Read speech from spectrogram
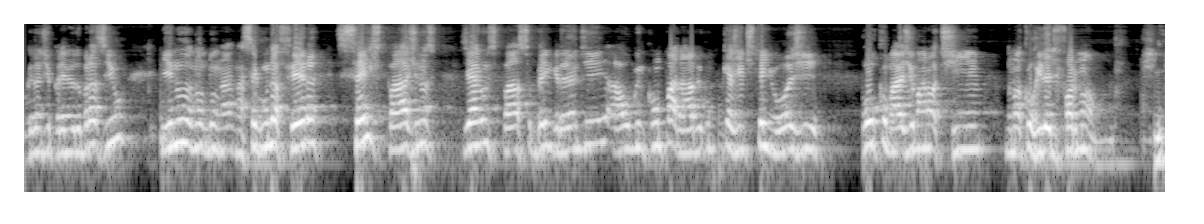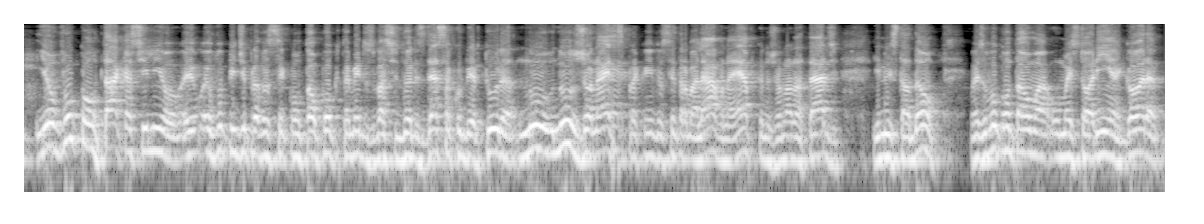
Grande Prêmio do Brasil, e no, no, na, na segunda-feira, seis páginas já era um espaço bem grande, algo incomparável com o que a gente tem hoje, pouco mais de uma notinha numa corrida de Fórmula 1. E eu vou contar, Castilhinho, eu, eu vou pedir para você contar um pouco também dos bastidores dessa cobertura no, nos jornais para quem você trabalhava na época, no Jornal da Tarde e no Estadão, mas eu vou contar uma, uma historinha agora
